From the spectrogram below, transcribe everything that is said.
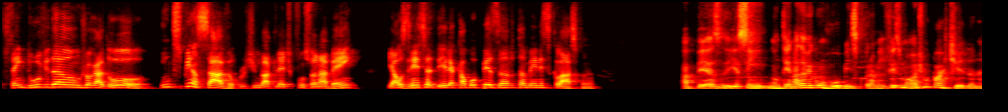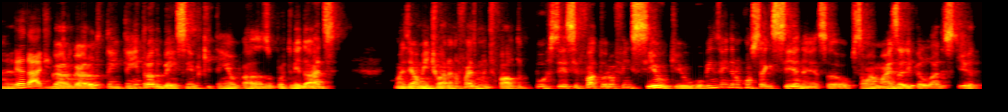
sem dúvida, um jogador indispensável para o time do Atlético funcionar bem. E a ausência dele acabou pesando também nesse clássico, né? A pesa, e assim, não tem nada a ver com o Rubens, que para mim fez uma ótima partida, né? Verdade. O garoto tem, tem entrado bem sempre que tem as oportunidades mas realmente o Arana faz muito falta por ser esse fator ofensivo que o Rubens ainda não consegue ser, né? Essa opção a mais ali pelo lado esquerdo.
